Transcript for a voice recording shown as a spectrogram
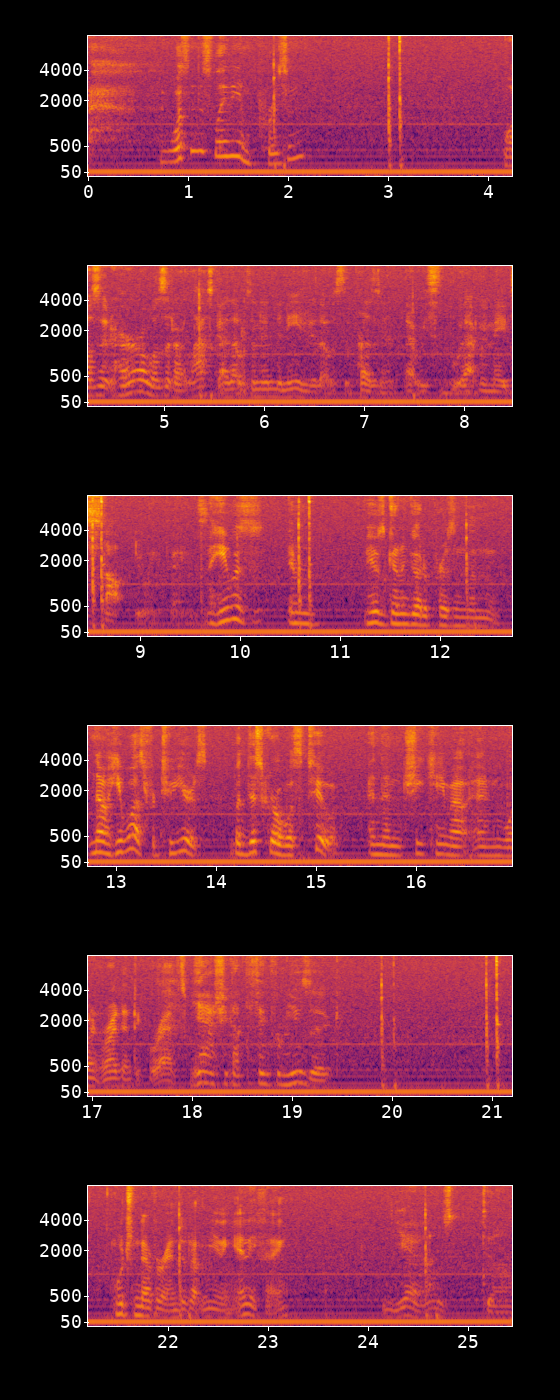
Wasn't this lady in prison? Was it her or was it our last guy that was in Indonesia that was the president that we that we made stop doing things? He was in. He was gonna go to prison. Then no, he was for two years. But this girl was too, and then she came out and went right into grad school, Yeah, she got the thing for music. which never ended up meaning anything. Yeah, that was dumb.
